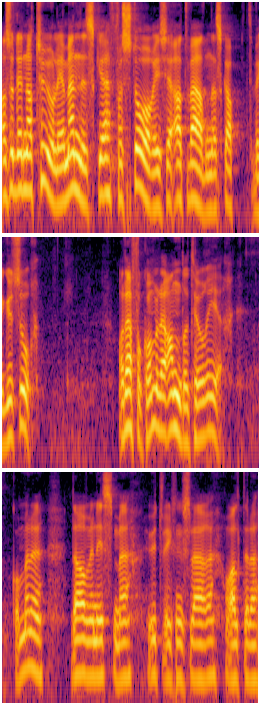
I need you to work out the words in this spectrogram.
Altså, Det naturlige mennesket forstår ikke at verden er skapt ved Guds ord. Og Derfor kommer det andre teorier. Kommer det darwinisme, utviklingslære og alt det der.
